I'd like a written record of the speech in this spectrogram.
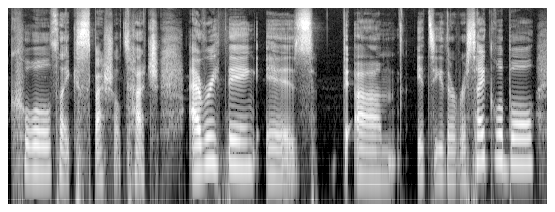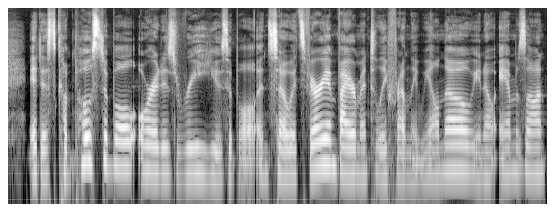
cool like special touch, everything is um, it's either recyclable, it is compostable, or it is reusable. And so it's very environmentally friendly. We all know, you know, Amazon,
